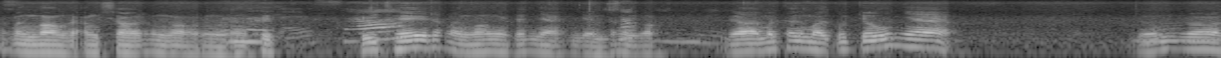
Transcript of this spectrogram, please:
Rất là ngon, rồi ăn xôi rất là ngon, rồi ăn khi khí thế rất là ngon nha cả nhà. Nhìn rất là ngon. Rồi, minh thư mời cô chú nha. Đúng rồi,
